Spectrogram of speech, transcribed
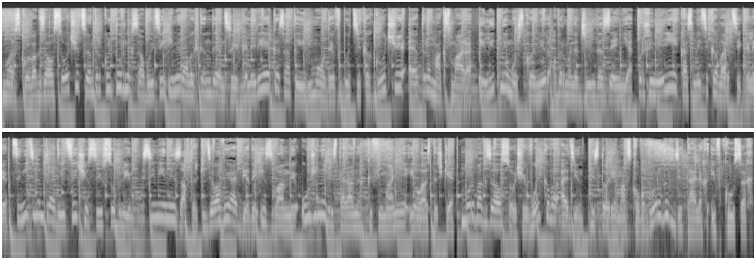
Морской вокзал Сочи – центр культурных событий и мировых тенденций. Галерея красоты и моды в бутиках Гуччи, Этро, Макс Мара. Элитный мужской мир в Эрменеджильда Зенья. Парфюмерия и косметика в Артикале. Ценителям традиций часы в Сублим. Семейные завтраки, деловые обеды и званные ужины в ресторанах Кофемания и Ласточки. Морвокзал Сочи, Войкова 1. История морского города в деталях и вкусах.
